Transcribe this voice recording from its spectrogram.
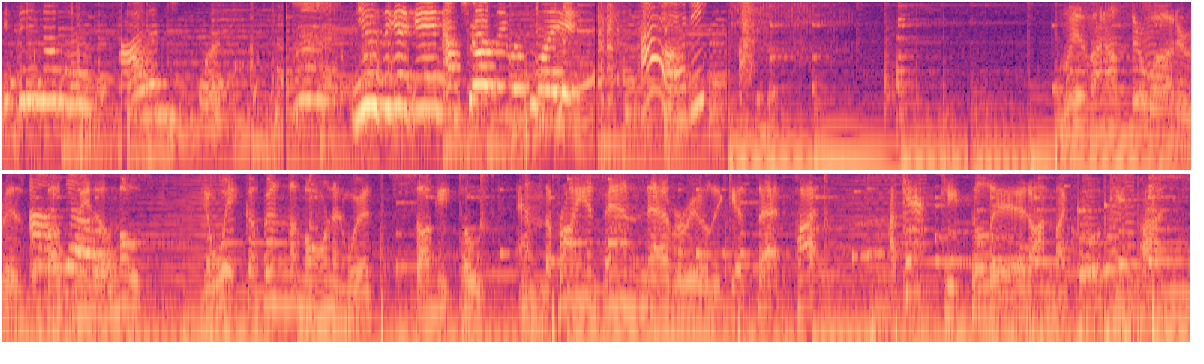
Is it another island or music again? I'm sure they will play it. Hi, Oh. Eddie. Living underwater is what I bugs me the most. You wake up in the morning with soggy toast, and the frying pan never really gets that hot. I can't keep the lid on my cooking pot.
